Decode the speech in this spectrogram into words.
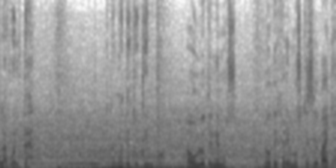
La vuelta. Tómate tu tiempo. Aún lo tenemos. No dejaremos que se vaya.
